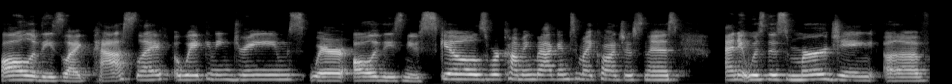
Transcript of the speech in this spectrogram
all of these like past life awakening dreams where all of these new skills were coming back into my consciousness and it was this merging of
